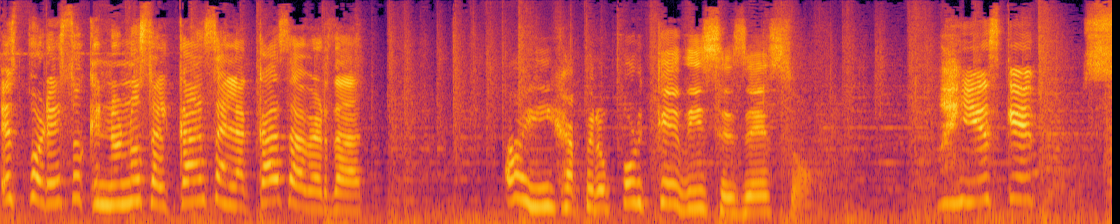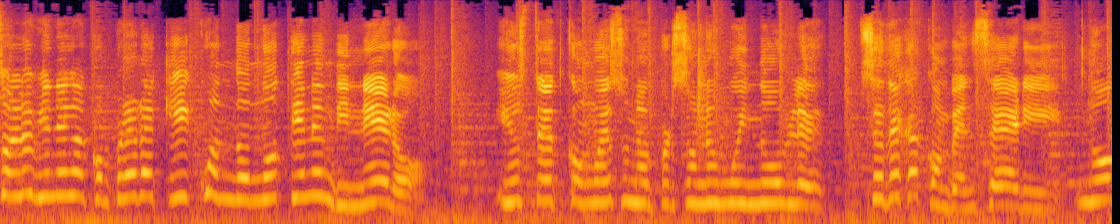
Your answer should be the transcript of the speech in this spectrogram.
es por eso que no nos alcanza en la casa, ¿verdad? Ay, hija, pero ¿por qué dices eso? Ay, es que solo vienen a comprar aquí cuando no tienen dinero. Y usted, como es una persona muy noble, se deja convencer y no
